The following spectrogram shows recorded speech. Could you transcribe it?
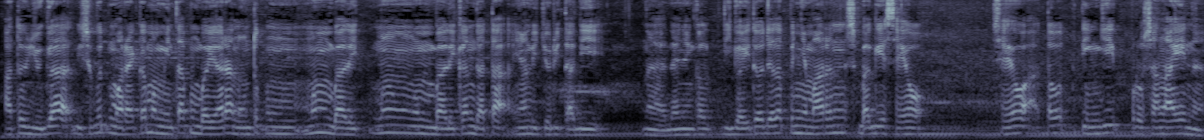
atau juga disebut mereka meminta pembayaran untuk membalik mengembalikan data yang dicuri tadi. Nah, dan yang ketiga itu adalah penyemaran sebagai SEO. SEO atau tinggi perusahaan lain. Nah,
